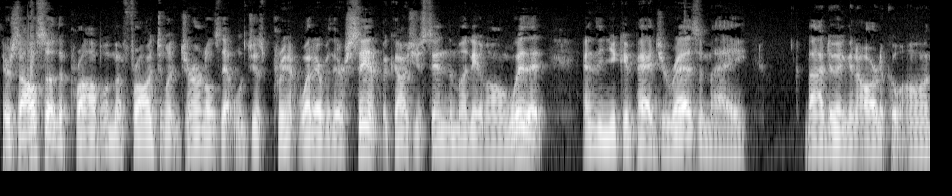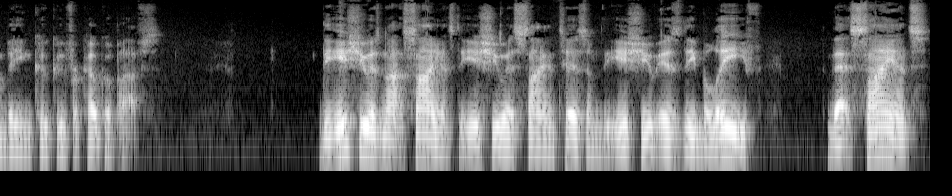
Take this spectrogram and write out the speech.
there's also the problem of fraudulent journals that will just print whatever they're sent because you send the money along with it, and then you can pad your resume by doing an article on being cuckoo for Cocoa Puffs. The issue is not science, the issue is scientism. The issue is the belief that science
